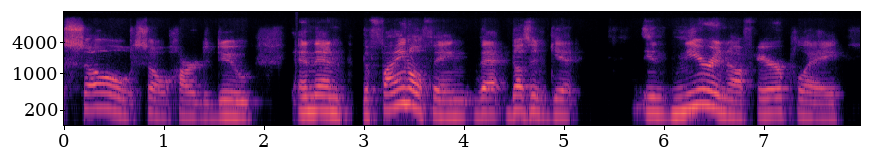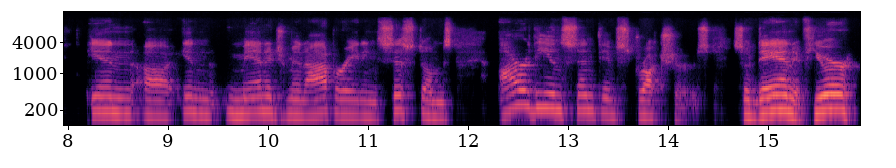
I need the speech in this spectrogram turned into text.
so so hard to do. And then the final thing that doesn't get in near enough airplay in uh, in management operating systems are the incentive structures. So dan if you're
